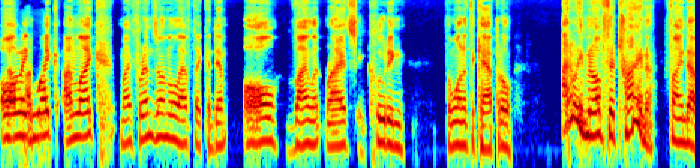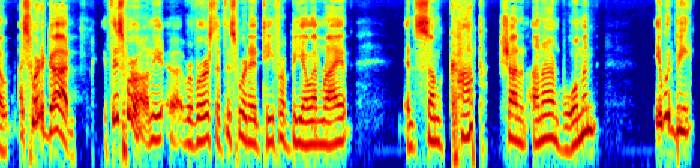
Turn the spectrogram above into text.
All, unlike unlike my friends on the left I condemn all violent riots, including the one at the Capitol. I don't even know if they're trying to find out. I swear to God, if this were on the uh, reverse, if this were an Antifa BLM riot and some cop shot an unarmed woman, it would be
